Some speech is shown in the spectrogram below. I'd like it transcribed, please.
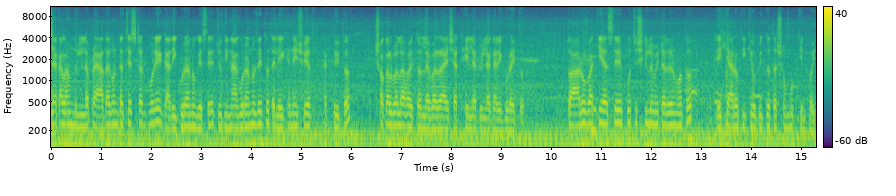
যাক আলহামদুলিল্লাহ প্রায় আধা ঘণ্টা চেষ্টার পরে গাড়ি ঘুরানো গেছে যদি না ঘুরানো যাইতো তাহলে এখানেই শুয়ে থাকতে হইতো সকালবেলা হয়তো লেবাররা এসা ঠেলা টুইলা গাড়ি ঘুরাইতো তো আরও বাকি আছে পঁচিশ কিলোমিটারের মতো দেখি আরও কি কি অভিজ্ঞতার সম্মুখীন হই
